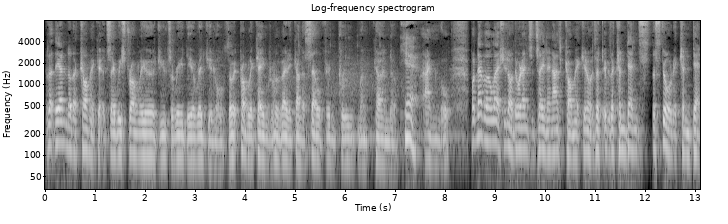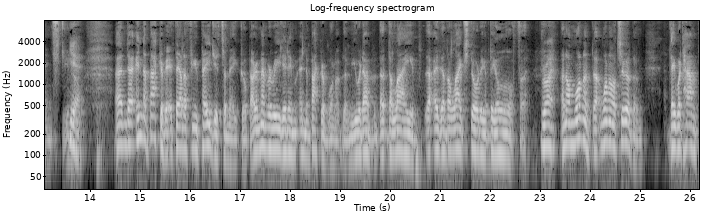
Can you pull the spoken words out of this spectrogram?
and at the end of the comic, it'd say, "We strongly urge you to read the original." So it probably came from a very kind of self improvement kind of Yeah. angle. But nevertheless, you know, they were entertaining as comics. You know, it was a, it was a condensed, the story condensed. You know. Yeah. And uh, in the back of it, if they had a few pages to make up, I remember reading in, in the back of one of them, you would have the, the live, the, the life story of the author. Right. And on one of the, one or two of them, they would have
